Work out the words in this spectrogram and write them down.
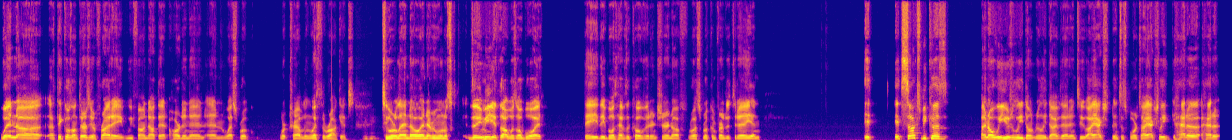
when uh, I think it was on Thursday or Friday, we found out that Harden and and Westbrook were traveling with the Rockets Mm-hmm. to Orlando, and everyone was the immediate thought was, oh boy, they they both have the COVID, and sure enough, Westbrook confirmed it today, and it it sucks because I know we usually don't really dive that into I actually into sports. I actually had a had a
